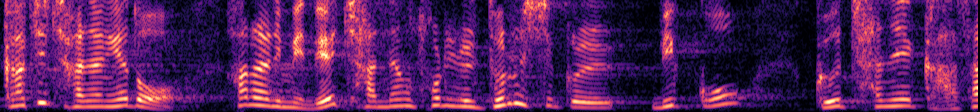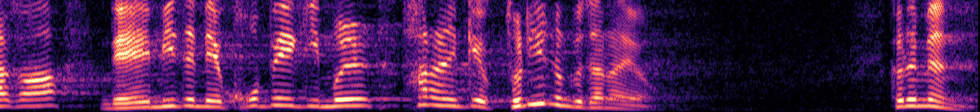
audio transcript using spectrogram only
같이 찬양해도 하나님이 내 찬양 소리를 들으실 걸 믿고 그 찬양의 가사가 내 믿음의 고백임을 하나님께 드리는 거잖아요. 그러면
